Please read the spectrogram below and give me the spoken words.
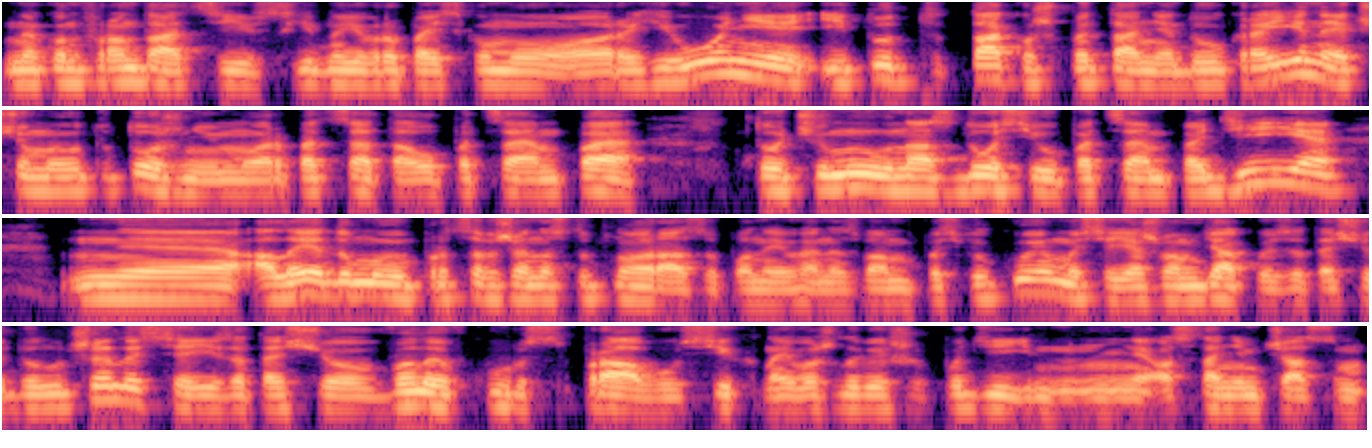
на конфронтації в східноєвропейському регіоні. І тут також питання до України. Якщо ми ототожнюємо РПЦ та УПЦ МП, то чому у нас досі УПЦ МП діє? Е, Але я думаю, про це вже наступного разу, пане Євгене, з вами поспілкуємося. Я ж вам дякую за те, що долучилися, і за те, що ввели в курс справ усіх найважливіших подій останнім часом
